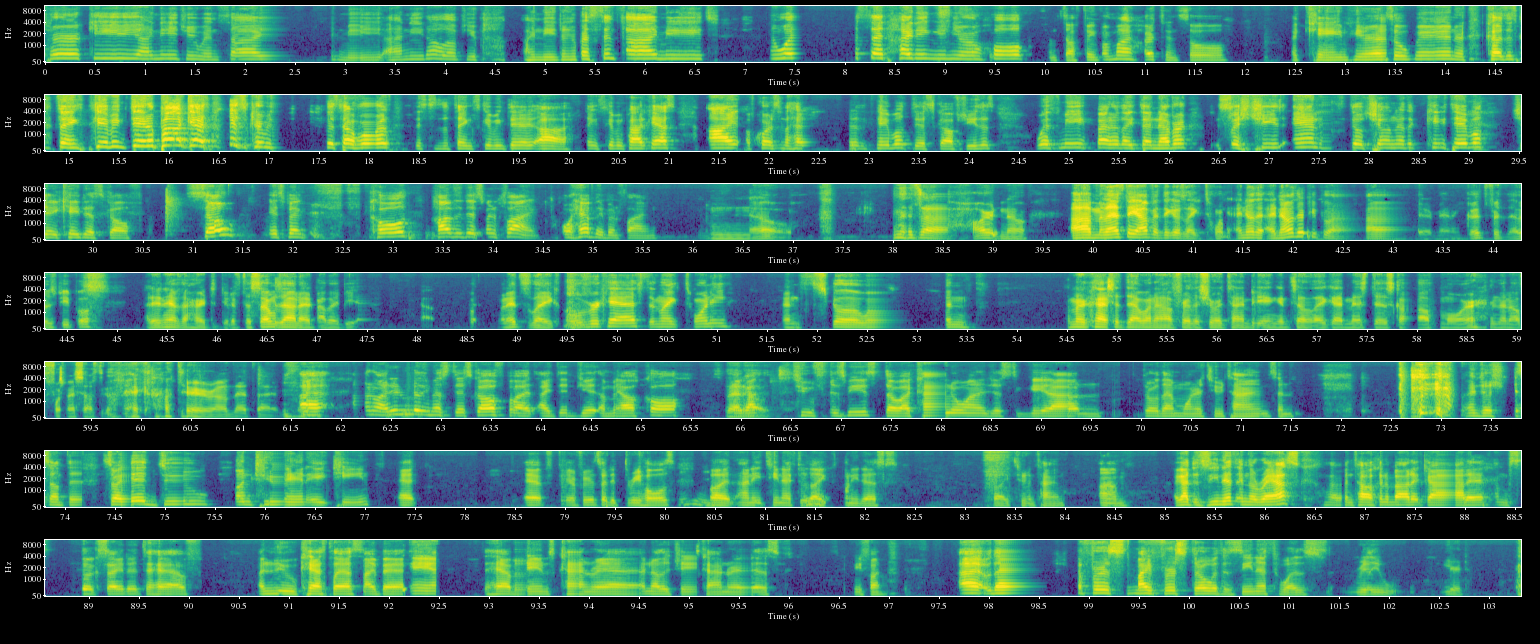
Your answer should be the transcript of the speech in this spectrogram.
Turkey, I need you inside me. I need all of you. I need your breast and thigh meat. And what's that hiding in your hole? I'm stuffing for my heart and soul. I came here as a winner because it's Thanksgiving dinner podcast. This is Kirby this how world. This is the Thanksgiving Day, uh, Thanksgiving podcast. I, of course, am the head of the table, Disc Golf Jesus. With me, better late than never, Swiss cheese, and still chilling at the kitty table, JK Disc Golf. So it's been cold. How the discs been flying, or have they been flying? No, that's a hard no. Um, my last day off, I think it was like twenty. I know that I know there are people out there, man. Good for those people. I didn't have the heart to do it. If the sun was out, I'd probably be out. But when it's like overcast and like 20 and still and I'm gonna kind of sit that one out for the short time being until like I miss disc golf more, and then I'll force myself to go back out there around that time. I, I don't know. I didn't really miss disc golf, but I did get a mail call. So that I got helps. two frisbees, so I kind of wanted just to get out and throw them one or two times and and just try something. So I did do one, two, and eighteen at at Fairfield. So I did three holes, mm. but on eighteen I threw like twenty discs for like two at a time. Um, I got the Zenith and the Rask. I've been talking about it. Got it. I'm so excited to have a new cast class in my bag and to have James Conrad, another James Conrad disc. Be fun. I that first my first throw with the Zenith was really weird.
